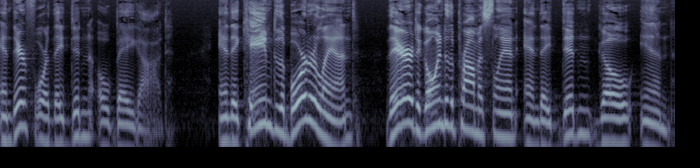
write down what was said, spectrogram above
and therefore they didn't obey God. And they came to the borderland there to go into the promised land, and they didn't go in.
